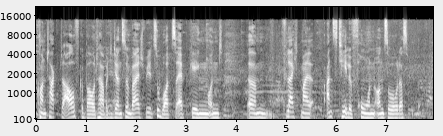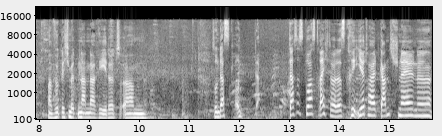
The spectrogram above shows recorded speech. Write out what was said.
Kontakte aufgebaut habe, die dann zum Beispiel zu WhatsApp gingen und ähm, vielleicht mal ans Telefon und so, dass man wirklich miteinander redet. Ähm, so und das und das ist, du hast recht, das kreiert halt ganz schnell eine,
